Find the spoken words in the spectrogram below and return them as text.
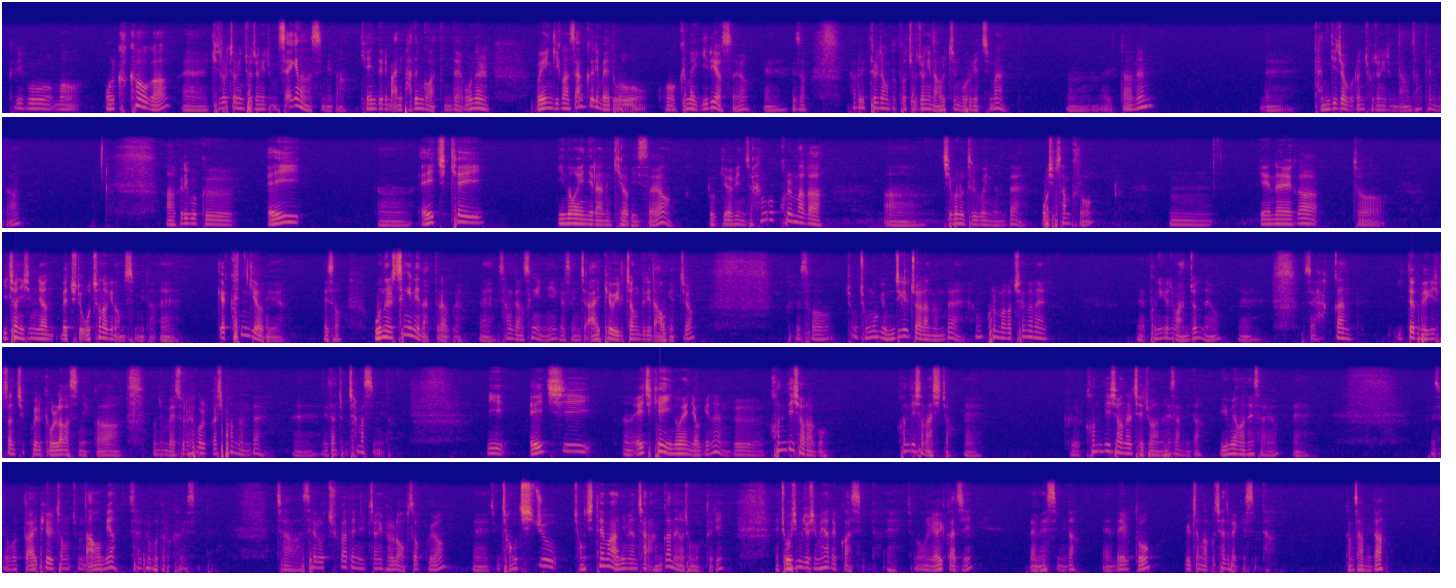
그리고 뭐 오늘 카카오가 예, 기술적인 조정이 좀 세게 나왔습니다. 개인들이 많이 받은 것 같은데 오늘 외인기관 쌍끌이 매도 어, 금액 1위였어요. 그래서 하루 이틀 정도 더 조정이 나올지는 모르겠지만 어, 일단은 네, 단기적으로는 조정이 좀 나온 상태입니다. 아 그리고 그 A 어, HK 이노엔이라는 기업이 있어요. 이 기업이 이제 한국 콜마가 어, 지분을 들고 있는데 53%. 음, 얘네가 저 2020년 매출이 5천억이 넘습니다. 예. 꽤 큰 기업이에요. 그래서 오늘 승인이 났더라고요. 예, 상장 승인이. 그래서 이제 IPO 일정들이 나오겠죠. 그래서 좀 종목이 움직일 줄 알았는데 한국콜마가 최근에 네, 분위기가 좀 안 좋네요. 네. 그래서 약간 이때도 120선 찍고 이렇게 올라갔으니까 좀 매수를 해볼까 싶었는데 네, 일단 좀 참았습니다. 이 H 어, HK 이노엔 여기는 그 컨디셔라고 컨디션 아시죠? 네. 그 컨디션을 제조하는 회사입니다. 유명한 회사예요. 네. 그래서 이것도 IPO 일정 좀 나오면 살펴보도록 하겠습니다. 자, 새로 추가된 일정이 별로 없었고요. 네, 지금 정치주, 정치 테마 아니면 잘 안 가네요, 종목들이. 네, 조심조심 해야 될 것 같습니다. 네, 오늘 여기까지 매매했습니다. 네, 내일 또 일정 갖고 찾아뵙겠습니다. 감사합니다.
